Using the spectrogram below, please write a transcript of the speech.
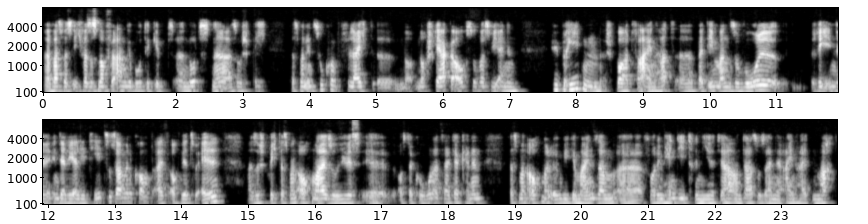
äh, was weiß ich, was es noch für Angebote gibt, äh, nutzt. Ne? Also sprich, dass man in Zukunft vielleicht äh, noch, stärker auch sowas wie einen hybriden Sportverein hat, äh, bei dem man sowohl in der Realität zusammenkommt als auch virtuell also sprich, dass man auch mal, so wie wir es äh, aus der Corona-Zeit ja kennen, dass man auch mal irgendwie gemeinsam äh, vor dem Handy trainiert, ja, und da so seine Einheiten macht.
